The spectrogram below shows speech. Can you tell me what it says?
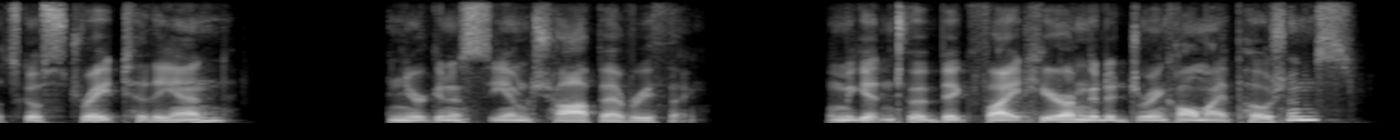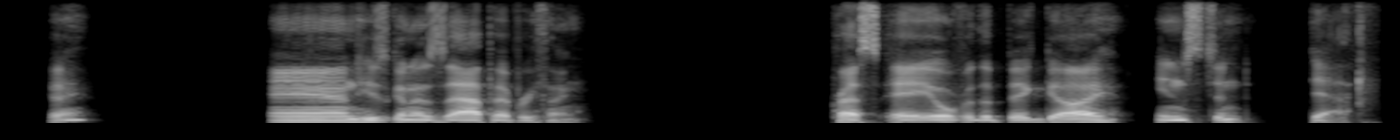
Let's go straight to the end, and you're going to see him chop everything. When we get into a big fight here, I'm going to drink all my potions. Okay, and he's going to zap everything. Press A over the big guy, instant death.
